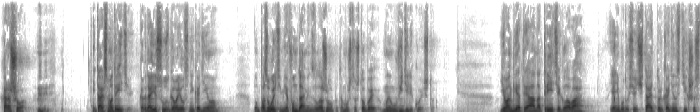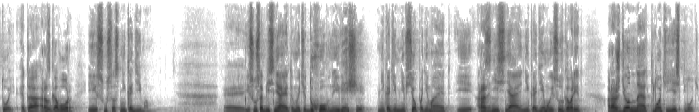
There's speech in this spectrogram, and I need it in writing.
Хорошо. Итак, смотрите, когда Иисус говорил с Никодимом, ну, позвольте я фундамент заложу, потому что, чтобы мы увидели кое-что. Евангелие от Иоанна, 3 глава, я не буду все читать, только один стих, 6. Это разговор Иисуса с Никодимом. Э, Иисус объясняет ему эти духовные вещи, Никодим не все понимает, и разъясняя Никодиму, Иисус говорит, рожденная от плоти есть плоть,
